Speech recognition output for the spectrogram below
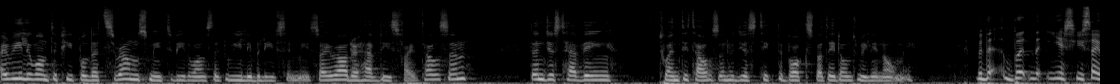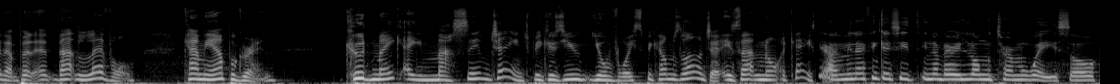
I really want the people that surrounds me to be the ones that really believes in me. So I rather have these 5,000 than just having 20,000 who just tick the box but they don't really know me. But th- but th- yes, you say that, but at that level, Cami Appelgren could make a massive change because you your voice becomes larger. Is that not a case? Yeah, I mean, I think I see it in a very long term way. So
